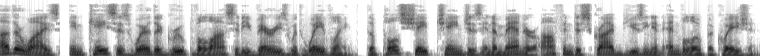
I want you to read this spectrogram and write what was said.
Otherwise, in cases where the group velocity varies with wavelength, the pulse shape changes in a manner often described using an envelope equation.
